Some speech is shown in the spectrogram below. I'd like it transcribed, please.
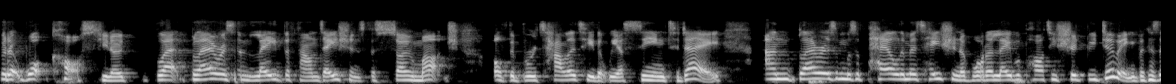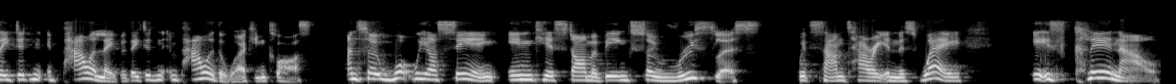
but at what cost? You know, Blair, Blairism laid the foundations for so much of the brutality that we are seeing today. And Blairism was a pale imitation of what a Labour Party should be doing because they didn't empower Labour, they didn't empower the working class. And so, what we are seeing in Keir Starmer being so ruthless with Sam Tarry in this way, it is clear now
